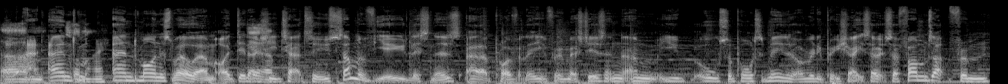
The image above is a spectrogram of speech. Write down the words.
Um, and so no. and mine as well. Um, I did Yeah. actually chat to some of you listeners uh, privately through messages, and um, you all supported me. I really appreciate. It. So it's a thumbs up from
